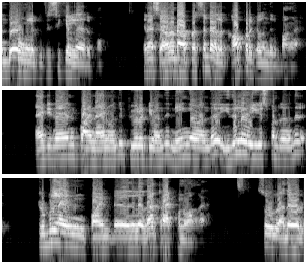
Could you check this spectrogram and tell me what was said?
வந்து உங்களுக்கு ஃபிசிக்கலில் இருக்கும். ஏன்னா செவன் அண்ட் ஹாஃப் பர்சன்ட் அதில் காப்பர் கலந்துருப்பாங்க. நைன்டி நைன் பாயிண்ட் நைன் வந்து பியூரிட்டி வந்து நீங்கள் வந்து இதில் யூஸ் பண்ணுறது வந்து ட்ரிபிள் நைன் பாயிண்ட் இதில் தான் ட்ராக் பண்ணுவாங்க. ஸோ அந்த ஒரு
